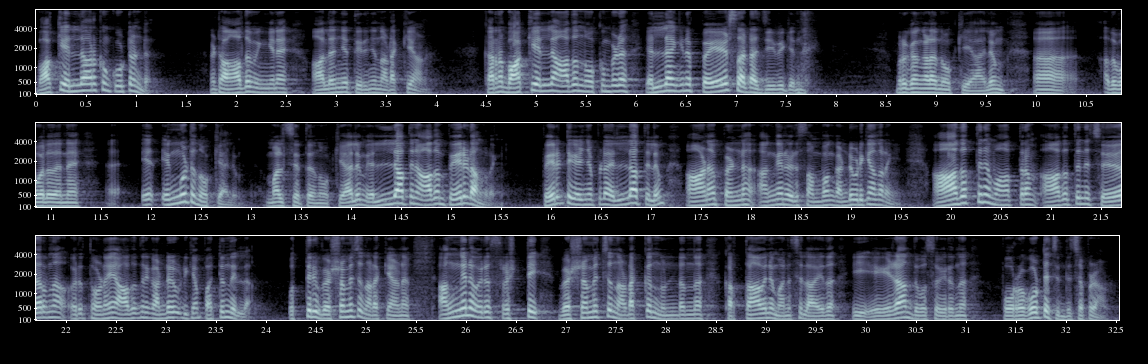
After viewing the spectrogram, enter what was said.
ബാക്കി എല്ലാവർക്കും കൂട്ടുണ്ട്. എന്നിട്ട് ആദം ഇങ്ങനെ അലഞ്ഞ് തിരിഞ്ഞ് നടക്കുകയാണ്. കാരണം ബാക്കി എല്ലാം ആദം നോക്കുമ്പോൾ എല്ലാം ഇങ്ങനെ പേഴ്സായിട്ടാണ് ജീവിക്കുന്നത് മൃഗങ്ങളെ നോക്കിയാലും അതുപോലെ തന്നെ എങ്ങോട്ട് നോക്കിയാലും മത്സ്യത്തെ നോക്കിയാലും എല്ലാത്തിനും ആദം പേരിടാൻ തുടങ്ങി. പേരിട്ട് കഴിഞ്ഞപ്പോൾ എല്ലാത്തിലും ആണ് പെണ്ണ് അങ്ങനെ ഒരു സംഭവം കണ്ടുപിടിക്കാൻ തുടങ്ങി. ആദത്തിന് മാത്രം ആദത്തിന് ചേർന്ന ഒരു തുണയെ ആദത്തിന് കണ്ടുപിടിക്കാൻ പറ്റുന്നില്ല. ഒത്തിരി വിഷമിച്ച് നടക്കുകയാണ്. അങ്ങനെ ഒരു സൃഷ്ടി വിഷമിച്ച് നടക്കുന്നുണ്ടെന്ന് കർത്താവിന് മനസ്സിലായത് ഈ ഏഴാം ദിവസം ഇരുന്ന് പുറകോട്ട് ചിന്തിച്ചപ്പോഴാണ്.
